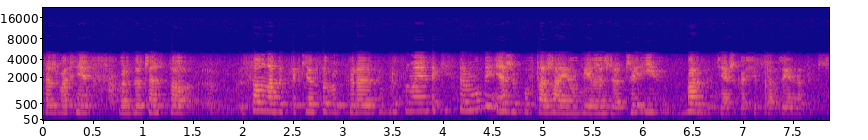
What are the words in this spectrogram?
Też właśnie bardzo często e, są nawet takie osoby, które po prostu mają taki styl mówienia, że powtarzają wiele rzeczy i bardzo ciężko się pracuje na takich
